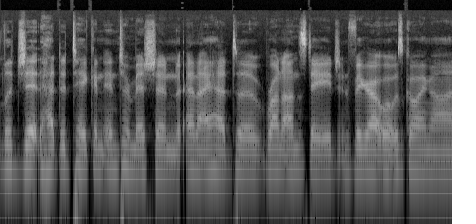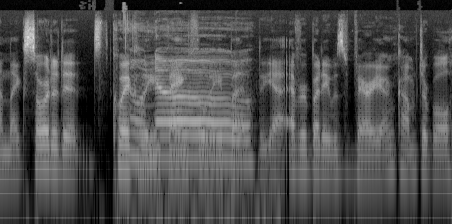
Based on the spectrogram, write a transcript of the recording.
legit had to take an intermission and I had to run on stage and figure out what was going on. Like sorted it quickly, oh, no. thankfully, but yeah, everybody was very uncomfortable.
